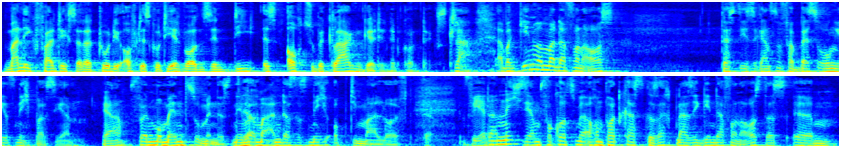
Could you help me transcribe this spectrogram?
mannigfaltigster Natur, die oft diskutiert worden sind, die es auch zu beklagen gilt in dem Kontext. Klar, aber gehen wir mal davon aus, dass diese ganzen Verbesserungen jetzt nicht passieren. Ja, für einen Moment zumindest. Nehmen ja. wir mal an, dass es nicht optimal läuft. Ja. Wer dann nicht? Sie haben vor kurzem ja auch im Podcast gesagt, na, Sie gehen davon aus, dass ähm,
